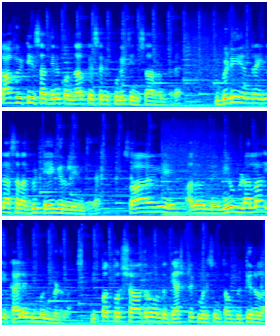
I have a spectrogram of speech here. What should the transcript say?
ಕಾಫಿ, ಟೀ ಸರ್ ದಿನಕ್ಕೊಂದು ನಾಲ್ಕೈದು ಸರಿ ಕುಡಿತೀನಿ ಸರ್ ಅಂತಾರೆ. ಬಿಡಿ ಅಂದರೆ ಇಲ್ಲ ಸರ್ ಅದು ಬಿಟ್ಟು ಹೇಗಿರಲಿ ಅಂತಾರೆ. ಸೊ ಹಾಗಾಗಿ ಅದನ್ನು ನೀವು ಬಿಡಲ್ಲ, ಈ ಕಾಯಿಲೆ ನಿಮ್ಮನ್ನು ಬಿಡಲ್ಲ. ಇಪ್ಪತ್ತು ವರ್ಷ ಆದರೂ ಒಂದು ಗ್ಯಾಸ್ಟ್ರಿಕ್ ಮೆಡಿಸಿನ್ ತಾವು ಬಿಟ್ಟಿರಲ್ಲ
